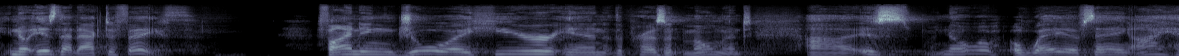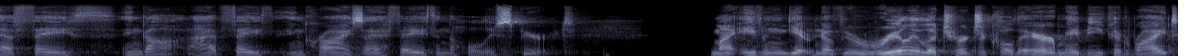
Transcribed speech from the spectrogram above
you know, is that act of faith. Finding joy here in the present moment uh, is, you know, a way of saying, I have faith in God. I have faith in Christ. I have faith in the Holy Spirit might even get you know if you're really liturgical there maybe you could write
